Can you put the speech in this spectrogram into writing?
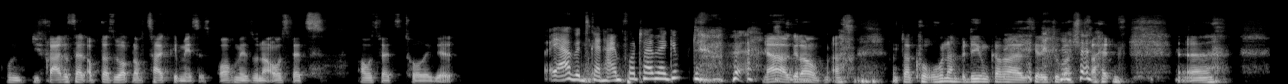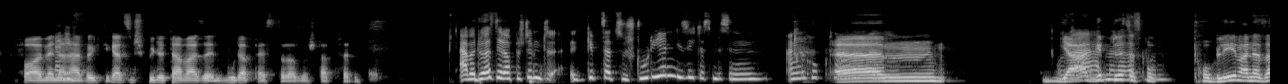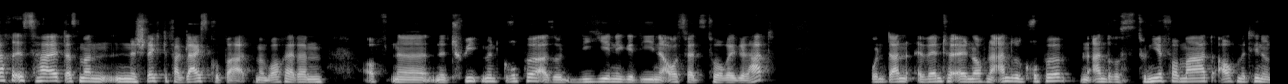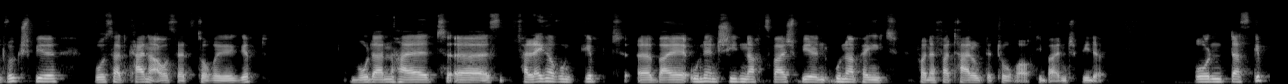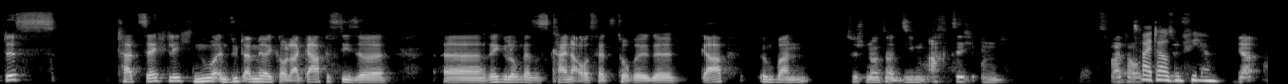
Und die Frage ist halt, ob das überhaupt noch zeitgemäß ist. Brauchen wir so eine Auswärts, Auswärtstorregel? Ja, wenn es keinen Heimvorteil mehr gibt. ja, genau. Unter Corona-Bedingungen kann man sicherlich drüber streiten. Äh, vor allem, wenn ja, dann halt wirklich die ganzen Spiele teilweise in Budapest oder so stattfinden. Aber du hast dir doch bestimmt, gibt es dazu Studien, die sich das ein bisschen angeguckt haben? Ähm, ja, gibt es. Das Pro Problem an der Sache ist halt, dass man eine schlechte Vergleichsgruppe hat. Man braucht ja dann oft eine, eine Treatment-Gruppe, also diejenige, die eine Auswärtstorregel hat. Und dann eventuell noch eine andere Gruppe, ein anderes Turnierformat, auch mit Hin- und Rückspiel, wo es halt keine Auswärtstorregel gibt. Wo dann halt äh, Verlängerung gibt äh, bei Unentschieden nach zwei Spielen, unabhängig von der Verteilung der Tore auf die beiden Spiele. Und das gibt es tatsächlich nur in Südamerika oder gab es diese äh, Regelung, dass es keine Auswärtstorregel gab, irgendwann zwischen 1987 und 2000, 2004. Ja.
